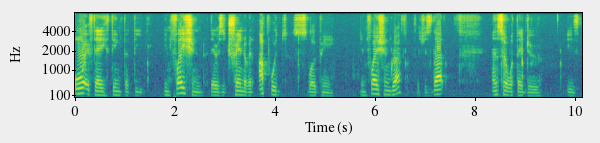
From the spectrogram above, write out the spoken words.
or if they think that the inflation, there is a trend of an upward sloping inflation graph, such as that, and so what they do is,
